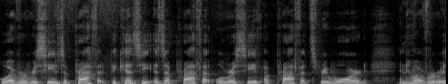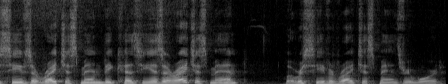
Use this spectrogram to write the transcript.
Whoever receives a prophet because he is a prophet will receive a prophet's reward, and whoever receives a righteous man because he is a righteous man will receive a righteous man's reward.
